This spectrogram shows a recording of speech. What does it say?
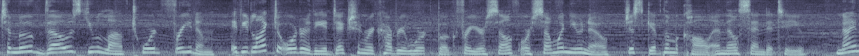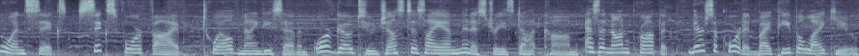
to move those you love toward freedom. If you'd like to order the Addiction Recovery Workbook for yourself or someone you know, just give them a call and they'll send it to you. 916 645 1297 or go to justasiamministries.com. As a nonprofit, they're supported by people like you.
